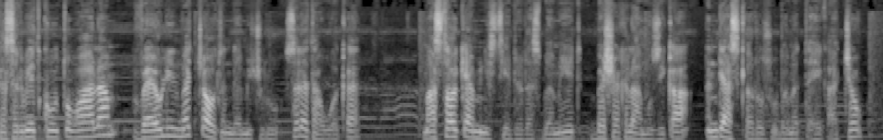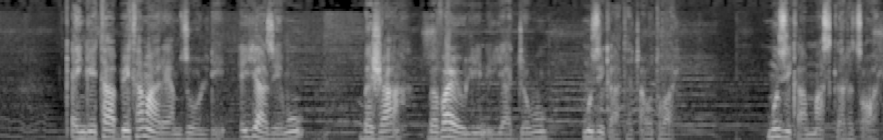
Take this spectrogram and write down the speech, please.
ከእስር ቤት ከወጡ በኋላም ቫዮሊን መጫወት እንደሚችሉ ስለታወቀ ማስታወቂያ ሚኒስቴር ድረስ በመሄድ በሸክላ ሙዚቃ እንዲያስቀርሱ በመጠየቃቸው ቀኝጌታ ቤተ ማርያም ዘወልዴ እያዜሙ በሻህ በቫዮሊን እያጀቡ ሙዚቃ ተጫውተዋል። ሙዚቃም አስቀርጸዋል።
